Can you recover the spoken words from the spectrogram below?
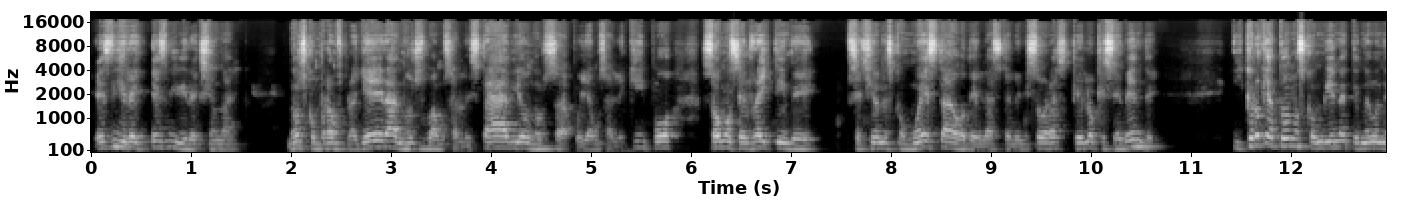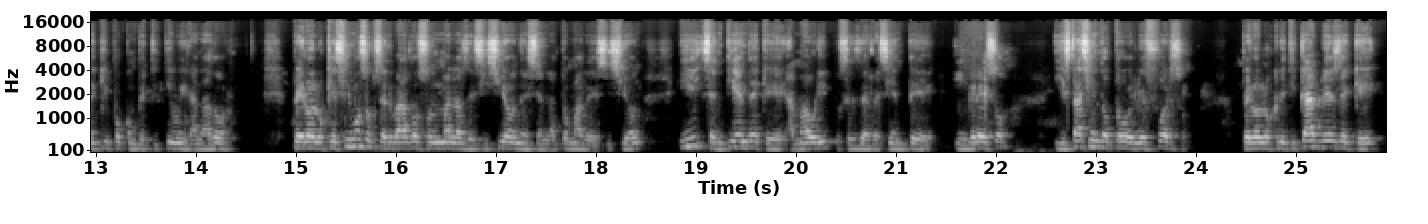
Es, direct, es bidireccional. Nosotros compramos playera, nosotros vamos al estadio, nosotros apoyamos al equipo, somos el rating de sesiones como esta o de las televisoras, que es lo que se vende. Y creo que a todos nos conviene tener un equipo competitivo y ganador, pero lo que sí hemos observado son malas decisiones en la toma de decisión y se entiende que a Mauri pues, es de reciente ingreso y está haciendo todo el esfuerzo, pero lo criticable es de que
